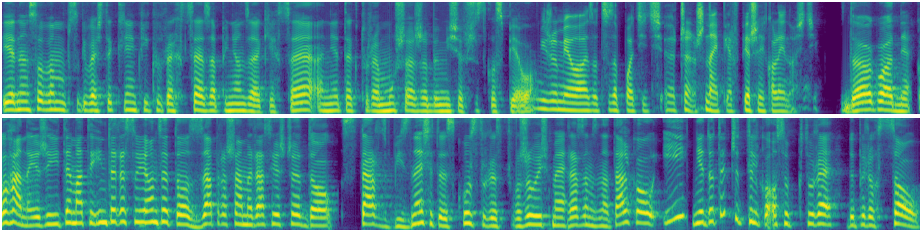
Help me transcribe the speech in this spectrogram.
Jednym słowem obsługiwać te klientki, które chcę za pieniądze, jakie chcę, a nie te, które muszę, żeby mi się wszystko spięło. I że miała za co zapłacić e, czynsz najpierw, w pierwszej kolejności. Dokładnie. Kochane, jeżeli tematy interesujące, to zapraszamy raz jeszcze do Start w Biznesie. To jest kurs, który stworzyłyśmy razem z Natalką i nie dotyczy tylko osób, które dopiero chcą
